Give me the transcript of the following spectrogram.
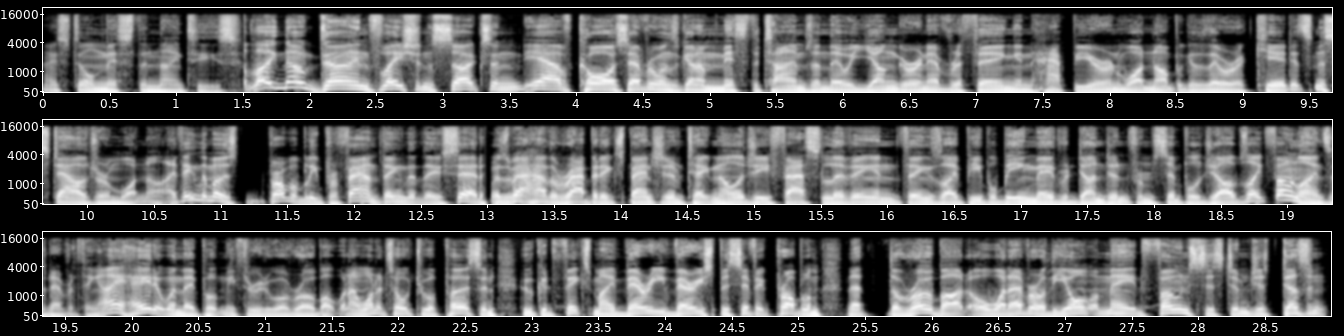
I still miss the 90s. Like, no duh, inflation sucks, and yeah, of course, everyone's gonna miss the times when they were younger and everything and happier and whatnot because they were a kid. It's nostalgia and whatnot. I think the most probably profound thing that they said was about how the rapid expansion of technology, fast living, and things like people being made redundant from simple jobs like phone lines and everything. I hate it when they put me through to a robot when I want to talk to a person who could fix my very, very specific problem that the robot or whatever or the automated phone system just doesn't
